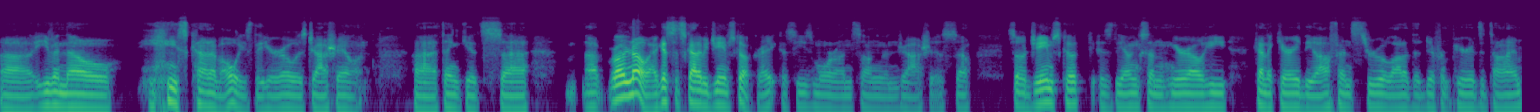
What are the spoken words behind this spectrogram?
uh, even though he's kind of always the hero, is Josh Allen. Uh, I think it's, uh, uh, well, no, I guess it's got to be James Cook, right? Because he's more unsung than Josh is. So, so James Cook is the unsung hero. He kind of carried the offense through a lot of the different periods of time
